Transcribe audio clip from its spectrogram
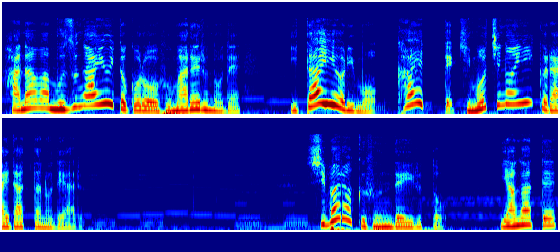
鼻はむずがゆいところを踏まれるので痛いよりもかえって気持ちのいいくらいだったのであるしばらく踏んでいるとやがて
